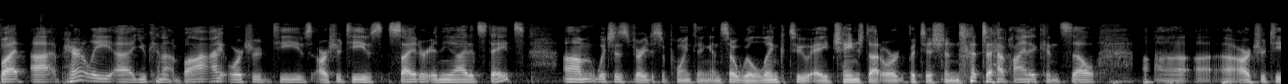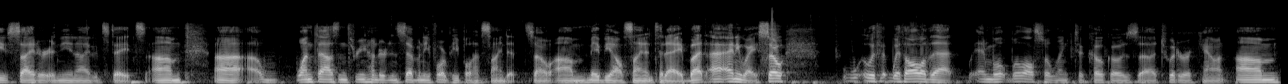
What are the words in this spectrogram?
but uh, apparently, uh, you cannot buy Orchard Teeves, Archer Teeves cider in the United States, um, which is very disappointing. And so we'll link to a Change.org petition to have Heineken sell uh, uh, Archer Teeves cider in the United States. Um, 1,374 people have signed it. So um, maybe I'll sign today. But anyway, so with with all of that, and we'll we'll also link to Coco's uh, Twitter account. Um,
